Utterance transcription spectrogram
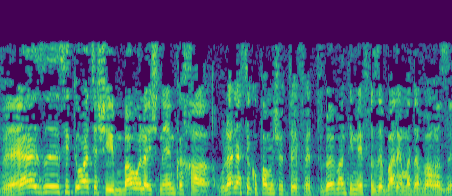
והיה איזו סיטואציה שהם באו אליי שניהם ככה, אולי נעשה קופה משותפת, לא הבנתי מאיפה זה בא להם הדבר הזה.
